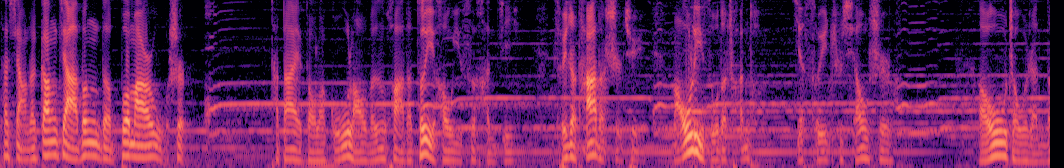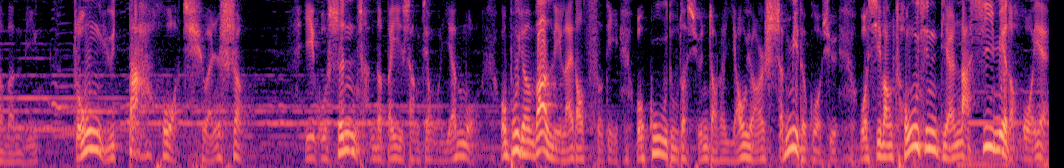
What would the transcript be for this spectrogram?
他想着刚驾崩的波马尔武士，他带走了古老文化的最后一丝痕迹。随着他的逝去，毛利族的传统。也随之消失了。欧洲人的文明终于大获全胜，一股深沉的悲伤将我淹没。我不远万里来到此地，我孤独地寻找着遥远而神秘的过去。我希望重新点燃那熄灭的火焰，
